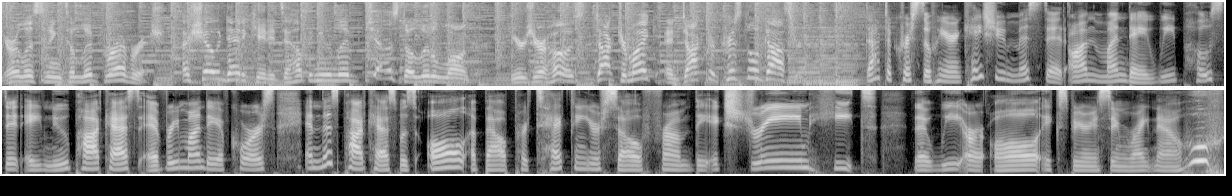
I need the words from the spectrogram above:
You're listening to Live Foreverish, a show dedicated to helping you live just a little longer. Here's your hosts, Dr. Mike and Dr. Crystal Gossard. Dr. Crystal here. In case you missed it, on Monday, we posted a new podcast every Monday, of course. And this podcast was all about protecting yourself from the extreme heat that we are all experiencing right now. Whew,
